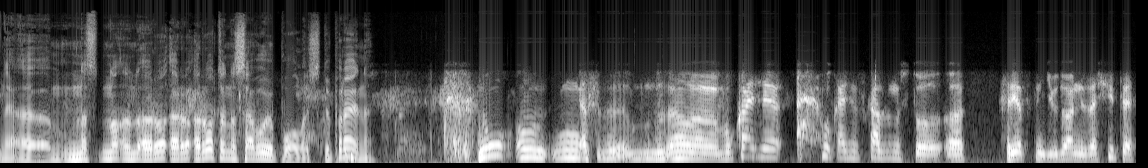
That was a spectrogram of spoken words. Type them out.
э, нос, но, ротоносовую полость. Ты правильно? Ну, в указе, в указе сказано, что э, средства индивидуальной защиты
